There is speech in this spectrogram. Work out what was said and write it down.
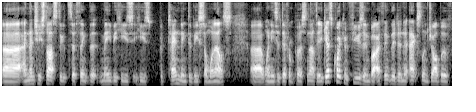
Uh, and then she starts to, to think that maybe he's he's pretending to be someone else uh, when he's a different personality. It gets quite confusing, but I think they did an excellent job of,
